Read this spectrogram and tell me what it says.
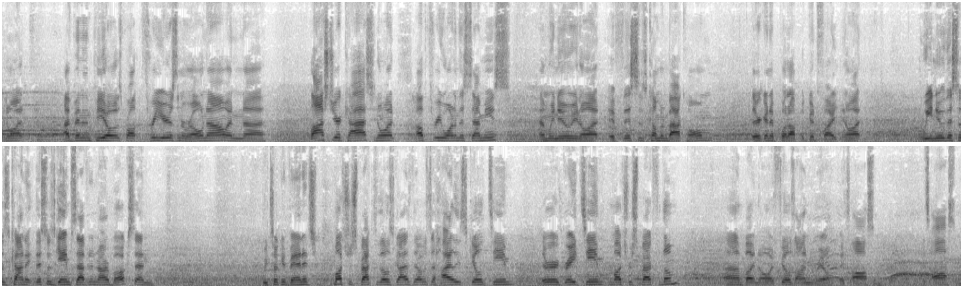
You know what? I've been in POs probably three years in a row now, and uh, last year, Cass, you know what? Up three-one in the semis, and we knew, you know what? If this is coming back home, they're going to put up a good fight. You know what? We knew this was kind of this was Game Seven in our books, and we took advantage. Much respect to those guys. That was a highly skilled team. They were a great team. Much respect for them. Uh, but no, it feels unreal. It's awesome. It's awesome.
